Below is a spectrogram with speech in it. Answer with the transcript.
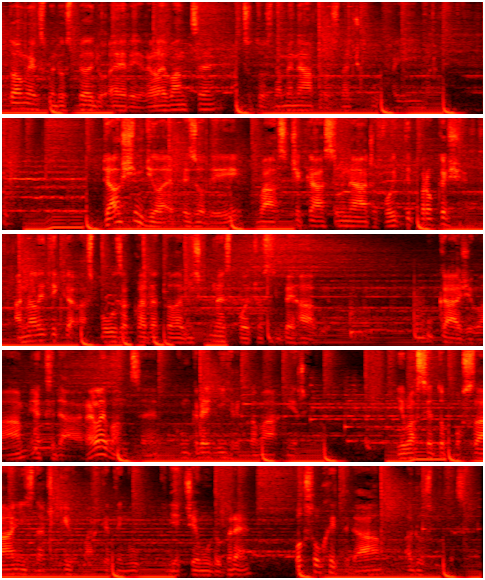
o tom, jak jsme dospěli do éry relevance a co to znamená pro značku a její marketing. Dalším díle epizody vás čeká seminář Vojty Prokeše, analytika a spoluzakladatele výzkumné společnosti Behavior. Ukáže vám, jak se dá relevance v konkrétních reklamách měřit. Je vlastně to poslání značky v marketingu k něčemu dobré? Poslouchejte dál a dozvíte se.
